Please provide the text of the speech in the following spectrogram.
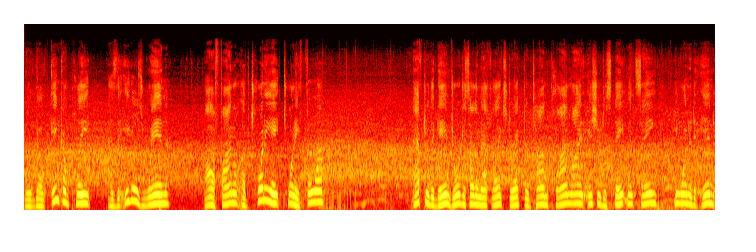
will go incomplete as the Eagles win by a final of 28 24. After the game, Georgia Southern Athletics Director Tom Kleinlein issued a statement saying he wanted to end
